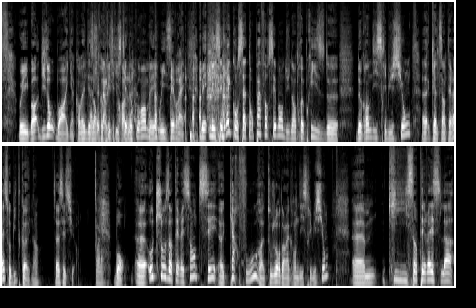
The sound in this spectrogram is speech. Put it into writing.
oui, bon, disons, bon, il y a quand même des ah, entreprises qui se tiennent au courant, mais oui, c'est vrai. mais, mais c'est vrai qu'on s'attend pas forcément d'une entreprise de, de grande distribution euh, qu'elle s'intéresse au Bitcoin. Hein. Ça, c'est sûr. Voilà. Bon, Euh, autre chose intéressante, c'est euh, Carrefour, toujours dans la grande distribution, euh, qui s'intéresse là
